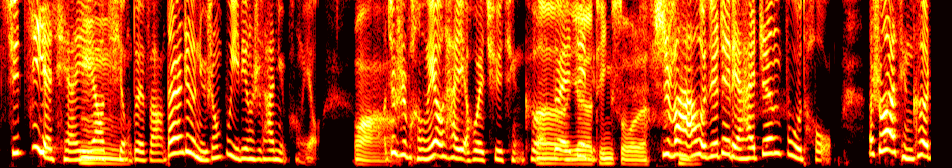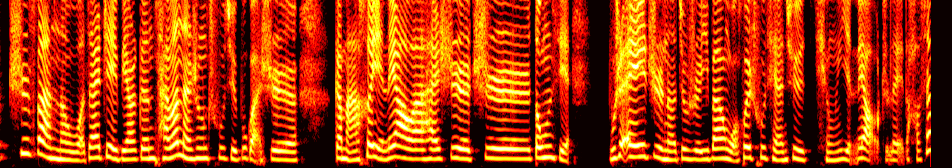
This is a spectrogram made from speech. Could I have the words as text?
去借钱也要请对方。当然，这个女生不一定是他女朋友。哇，就是朋友他也会去请客，对，这听说了是吧？我觉得这点还真不同。那说到请客吃饭呢，我在这边跟台湾男生出去，不管是干嘛喝饮料啊，还是吃东西。不是 A A 制呢，就是一般我会出钱去请饮料之类的，好像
